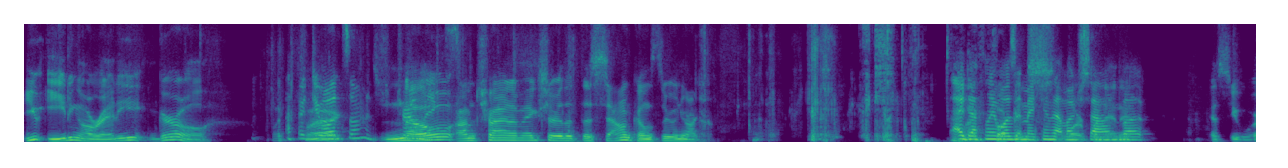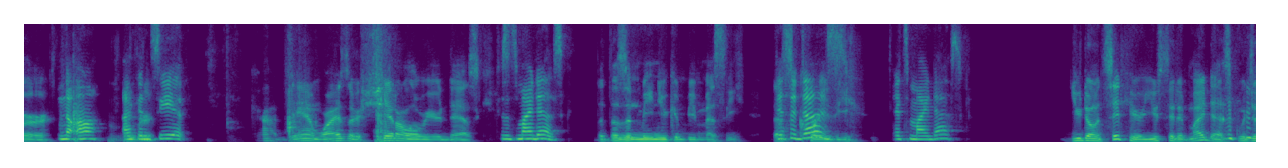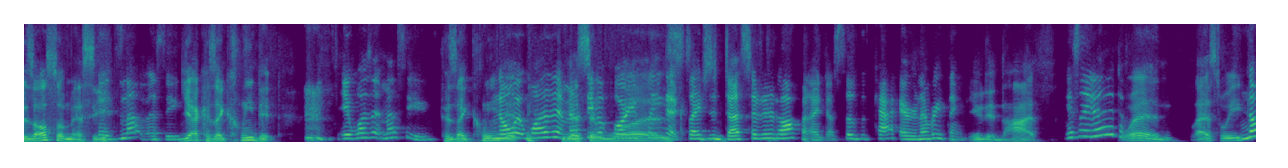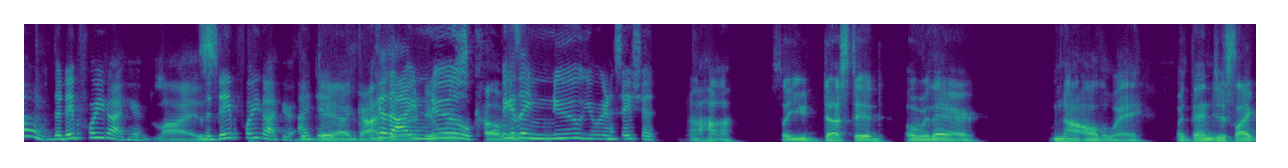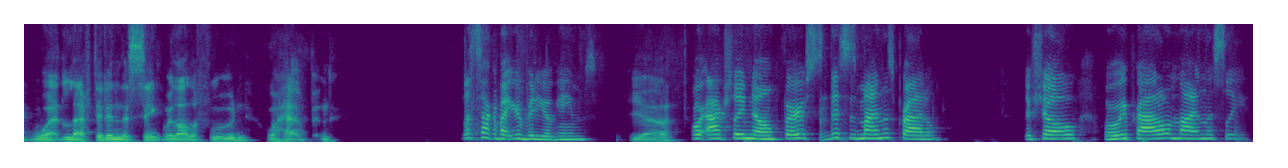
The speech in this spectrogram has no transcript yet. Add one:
you eating already, girl? What the Do you want some? No, mix. I'm trying to make sure that the sound comes through, and you're like. I like definitely wasn't making that much sound, but Yes, you were. no, I can see it God damn! Why is there shit all over your desk? because it's my desk. That doesn't mean you can be messy. That's Yes, it does. It's my desk. You don't sit here. You sit at my desk, which is also messy. It's not messy. yeah, because I cleaned it. It wasn't messy. Because I cleaned No, it. it wasn't Yes, messy it before you cleaned it because I just dusted it off and I dusted the cat hair and everything. You did not. Yes, I did. When last week? No, the day before you got here. Lies. The day before you got here, The I did I got because here, I was knew because I knew you were gonna say shit. Uh huh. So you dusted over there, not all the way, but then just like what left it in the sink with all the food. What happened? Let's talk about your video games. Yeah. Or actually, no. First, this is mindless prattle, the show where we prattle mindlessly.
